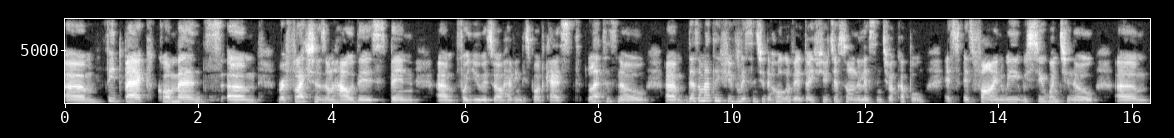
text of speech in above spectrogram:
um, feedback, comments, um, reflections on how this has been um, for you as well, having this podcast, let us know. Um, doesn't matter if you've listened to the whole of it or if you just only listen to a couple. It's it's fine. We we still want to know um,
